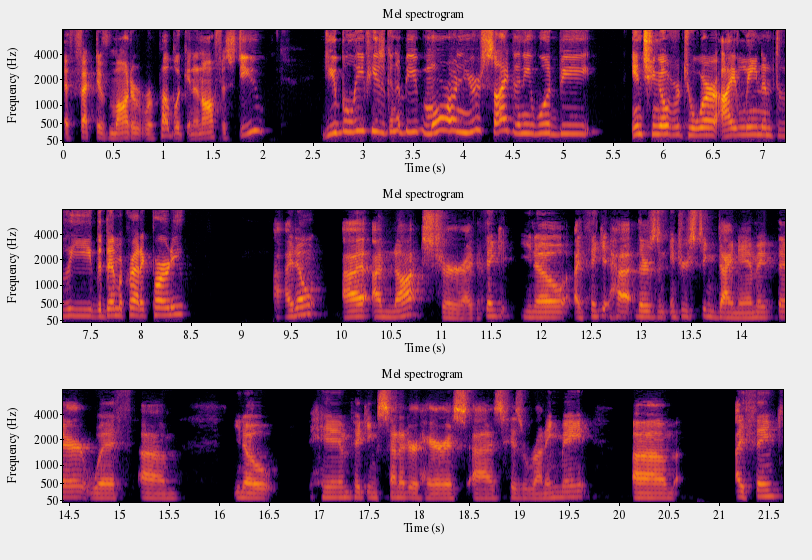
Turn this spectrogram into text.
effective moderate Republican in office. Do you do you believe he's going to be more on your side than he would be inching over to where I lean into the the Democratic Party? I don't. I, I'm not sure. I think you know. I think it ha- there's an interesting dynamic there with, um, you know, him picking Senator Harris as his running mate. Um, I think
